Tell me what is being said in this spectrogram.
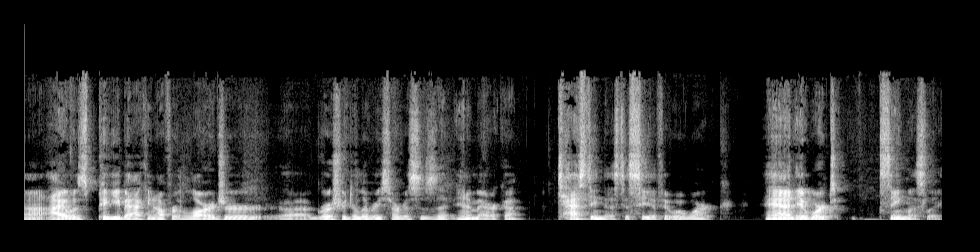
uh, I was piggybacking off our larger uh, grocery delivery services in America, testing this to see if it would work. And it worked seamlessly.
